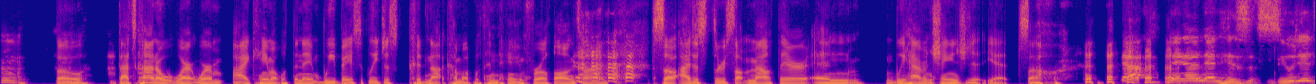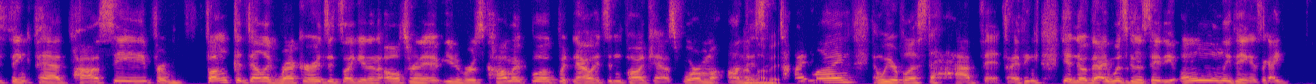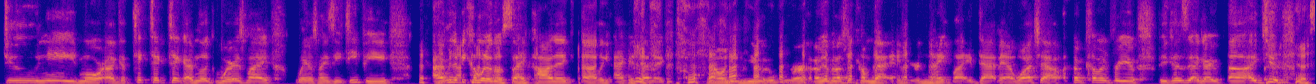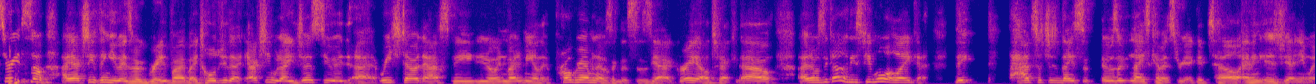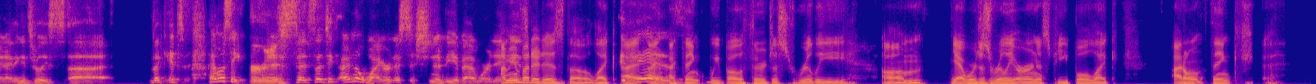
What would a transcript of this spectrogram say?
Hmm. So that's kind of where where I came up with the name. We basically just could not come up with a name for a long time. so I just threw something out there and we haven't changed it yet. So Dap Man and his zooted ThinkPad posse from Funkadelic Records. It's like in an alternate universe comic book, but now it's in podcast form on this timeline, and we are blessed to have it. I think, yeah, no, I was gonna say the only thing is like I do need more. Like a tick tick tick. I'm like where's my where's my ztp i'm going to become one of those psychotic uh, like academic hounding you at work. I'm about to become that in your nightlife Dap Man watch out. I'm coming for you because i uh, i do. Serious so i actually think you guys are a great vibe. I told you that actually when i just you uh, reached out and asked me you know invited me on their program and i was like this is yeah great. I'll check it out. And i was like oh these people like they had such a nice it was a nice chemistry. I could tell. I think it is genuine. I think it's really uh like it's I want to say earnest. It's like I don't know why earnest shouldn't be a bad word. It I mean, is- but it is though. Like I, I, I think we both are just really um yeah, we're just really earnest people. Like I don't think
